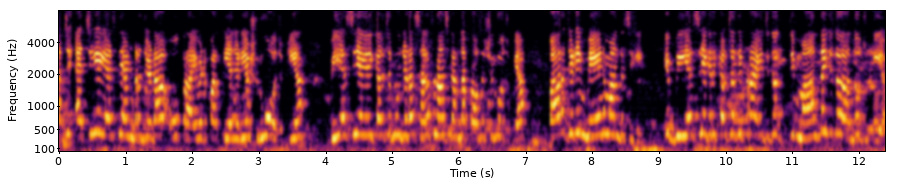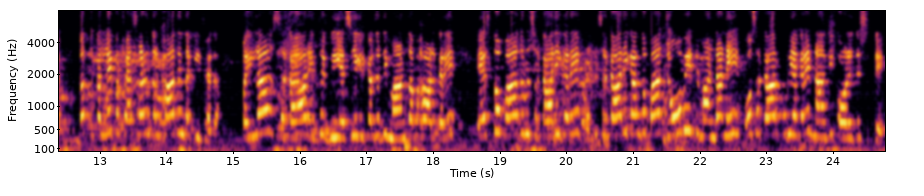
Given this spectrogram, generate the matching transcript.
ਅੱਜ ਐਚਈਐਸ ਦੇ ਅੰਡਰ ਜਿਹੜਾ ਉਹ ਪ੍ਰਾਈਵੇਟ ਭਰਤੀਆਂ ਜਿਹੜੀਆਂ ਸ਼ੁਰੂ ਹੋ ਚੁੱਕੀਆਂ ਬੀਐਸਸੀ ਐਗਰੀਕਲਚਰ ਨੂੰ ਜਿਹੜਾ ਸੈਲਫ ਫਾਈਨਾਂਸ ਕਰਨ ਦਾ ਪ੍ਰੋਸੈਸ ਸ਼ੁਰੂ ਹੋ ਚੁੱਕਿਆ, ਪਰ ਜਿਹੜੀ ਮੇਨ ਮੰਗ ਸੀਗੀ ਕਿ ਬੀਐਸਸੀ ਐਗਰੀਕਲਚਰ ਦੀ ਪੜ੍ਹਾਈ ਜਦੋਂ ਦੀ ਮਾਨਤਾ ਹੀ ਜਦੋਂ ਰੱਦ ਹੋ ਚੁੱਕੀ ਆ, ਤਾਂ ਇਕੱਲੇ ਪ੍ਰੋਫੈਸਰਾਂ ਨੂੰ ਤਨਖਾਹ ਦੇਣ ਦਾ ਕੀ ਫਾਇਦਾ? ਪਹਿਲਾਂ ਸਰਕਾਰ ਇੱਥੇ ਬੀਐਸਸੀ ਐਗਰੀਕਲਚਰ ਦੀ ਮਾਨਤਾ ਬਹਾਲ ਕਰੇ, ਇਸ ਤੋਂ ਬਾਅਦ ਉਹਨੂੰ ਸਰਕਾਰੀ ਕਰੇ, ਸਰਕਾਰੀ ਕਰਨ ਤੋਂ ਬਾਅਦ ਜੋ ਵੀ ਡਿਮਾਂਡਾਂ ਨੇ, ਉਹ ਸਰਕਾਰ ਪੂਰੀਆਂ ਕਰੇ, ਨਾ ਕਿ ਕਾਲਜ ਦੇ ਸਿੱਟੇ।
